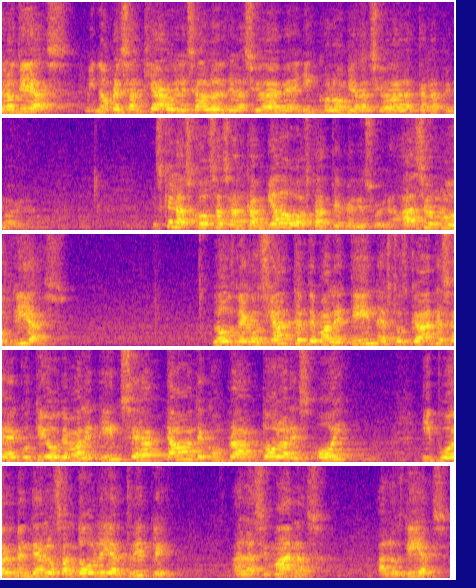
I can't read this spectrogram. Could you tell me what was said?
Buenos días, mi nombre es Santiago y les hablo desde la ciudad de Medellín, Colombia, la ciudad de la eterna primavera. Es que las cosas han cambiado bastante en Venezuela. Hace unos días, los negociantes de maletín, estos grandes ejecutivos de maletín, se jactaban de comprar dólares hoy y poder venderlos al doble y al triple, a las semanas, a los días.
